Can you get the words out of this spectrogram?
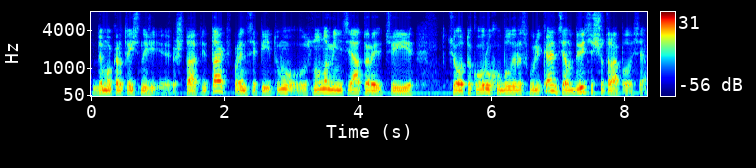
демократичний е, штат і так, в принципі, і тому в основному ініціатори цієї, цього такого руху були республіканці, але дивіться, що трапилося.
